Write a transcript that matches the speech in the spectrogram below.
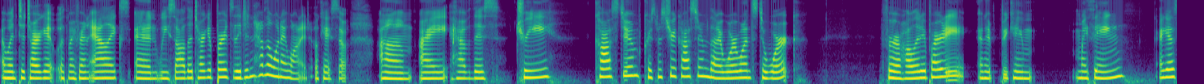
I went to Target with my friend Alex, and we saw the Target birds. They didn't have the one I wanted. Okay, so um, I have this tree costume, Christmas tree costume that I wore once to work for a holiday party and it became my thing, I guess.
